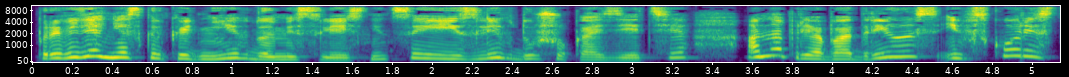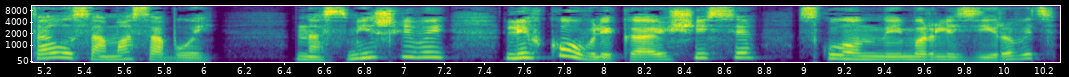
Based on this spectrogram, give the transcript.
Проведя несколько дней в доме с лестницей и излив душу Казете, она приободрилась и вскоре стала сама собой — насмешливый, легко увлекающийся, склонный морализировать,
